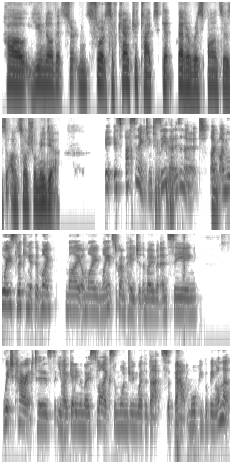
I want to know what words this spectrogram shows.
how you know that certain sorts of character types get better responses on social media. It's fascinating to see that, isn't it? I'm, hmm. I'm always looking at that my my on my my Instagram page at the moment and seeing which characters you know getting the most likes and wondering whether that's about more people being on that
